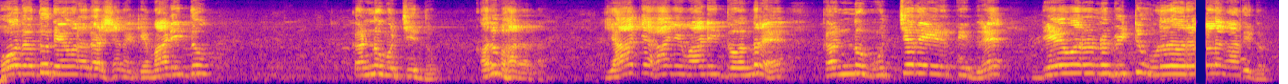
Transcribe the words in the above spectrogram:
ಹೋದದ್ದು ದೇವರ ದರ್ಶನಕ್ಕೆ ಮಾಡಿದ್ದು, ಕಣ್ಣು ಮುಚ್ಚಿದ್ದು. ಅದು ಭಾರತ. ಯಾಕೆ ಹಾಗೆ ಮಾಡಿದ್ದು ಅಂದರೆ ಕಣ್ಣು ಮುಚ್ಚದೇ ಇರ್ತಿದ್ರೆ ದೇವರನ್ನು ಬಿಟ್ಟು ಉಳಿದವರೆಲ್ಲ ಕಾಣ್ತಿದ್ರು.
